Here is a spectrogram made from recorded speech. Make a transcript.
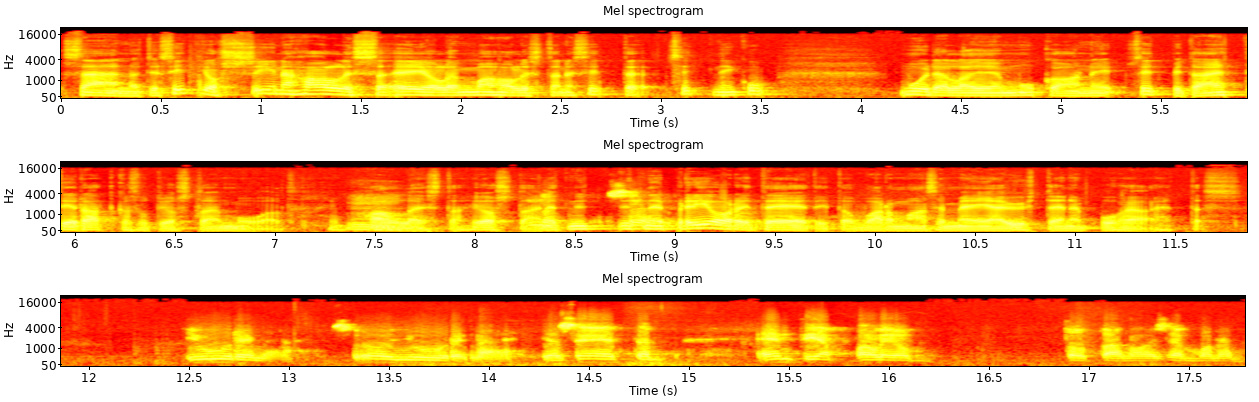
säännöt. Ja sitten jos siinä hallissa ei ole mahdollista, niin sitten sit niinku muiden lajien mukaan, niin sitten pitää etsiä ratkaisut jostain muualta, mm. halleista, jostain. No, Et nyt, se... nyt ne prioriteetit on varmaan se meidän yhteinen puheenaihe tässä. Juuri näin, se on juuri näin. Ja se, että en tiedä paljon tota, noin semmoinen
